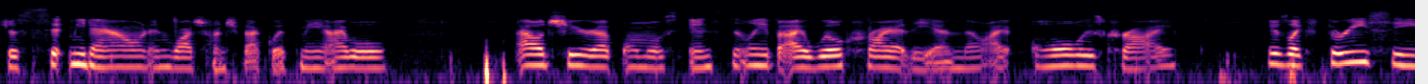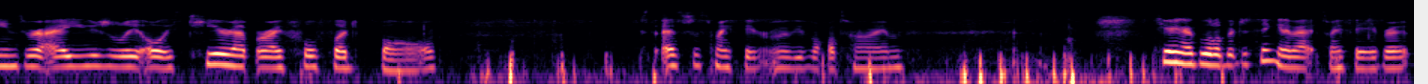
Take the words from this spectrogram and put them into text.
just sit me down and watch Hunchback with me. I will I'll cheer up almost instantly, but I will cry at the end though. I always cry. There's like three scenes where I usually always tear up or I full fledged bawl. That's just my favorite movie of all time. Tearing up a little bit just thinking about it, it's my favorite.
